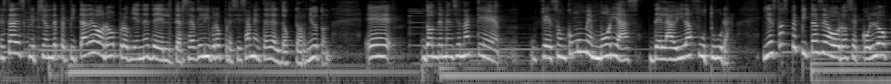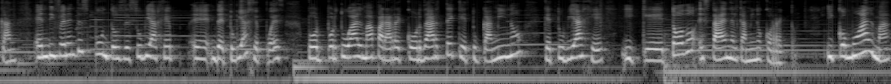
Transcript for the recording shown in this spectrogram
Esta descripción de pepita de oro proviene del tercer libro precisamente del Dr. Newton, eh, donde menciona que, que son como memorias de la vida futura. Y estas pepitas de oro se colocan en diferentes puntos de su viaje eh, de tu viaje, pues, por, por tu alma, para recordarte que tu camino, que tu viaje y que todo está en el camino correcto. Y como alma,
